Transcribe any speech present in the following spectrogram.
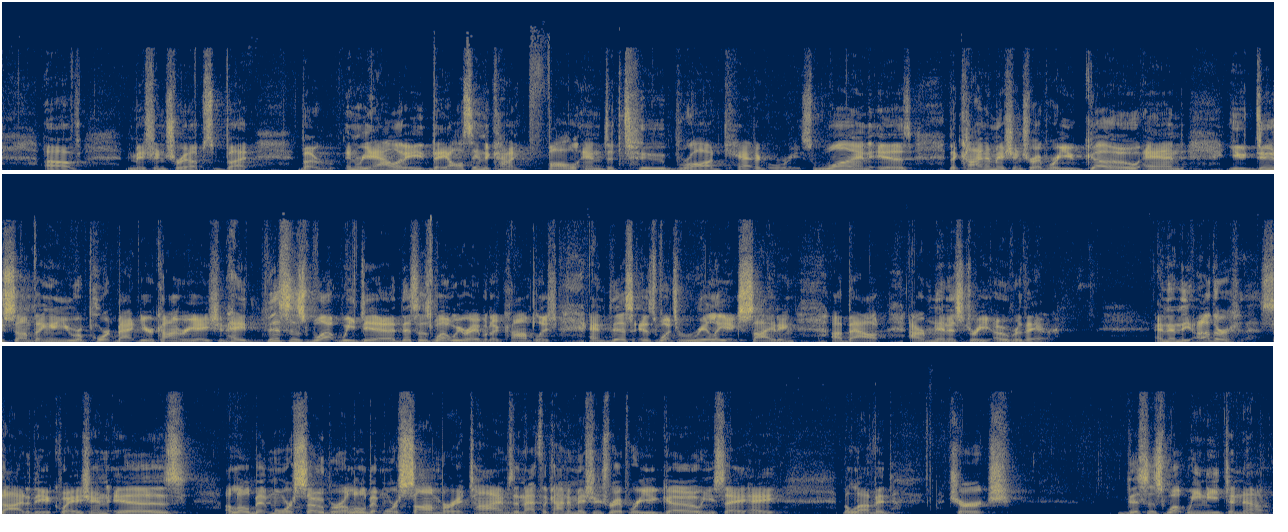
of mission trips. But but in reality, they all seem to kind of fall into two broad categories. One is the kind of mission trip where you go and you do something and you report back to your congregation hey, this is what we did, this is what we were able to accomplish, and this is what's really exciting about our ministry over there. And then the other side of the equation is a little bit more sober, a little bit more somber at times. And that's the kind of mission trip where you go and you say, hey, beloved, church, this is what we need to know.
